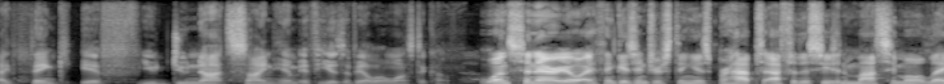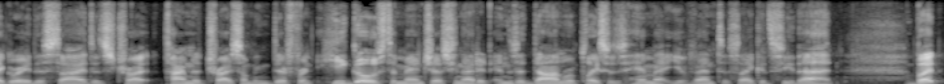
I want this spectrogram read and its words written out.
I think if you do not sign him if he is available and wants to come. One scenario I think is interesting is perhaps after the season, Massimo Allegri decides it's try, time to try something different. He goes to Manchester United and Zidane replaces him at Juventus. I could see that. But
